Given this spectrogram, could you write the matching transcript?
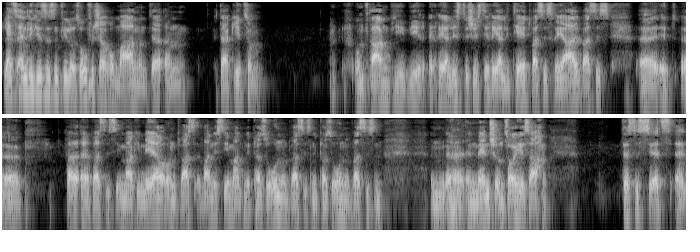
letztendlich ist es ein philosophischer Roman und der, ähm, da geht es um, um Fragen wie, wie realistisch ist die Realität, was ist real, was ist, äh, äh, äh, was ist imaginär und was, wann ist jemand eine Person und was ist eine Person und was ist ein, ein, äh, ein Mensch und solche Sachen. Das ist jetzt äh,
